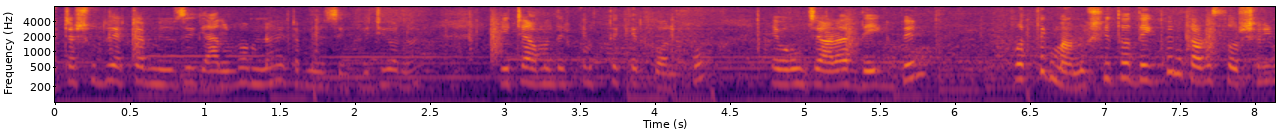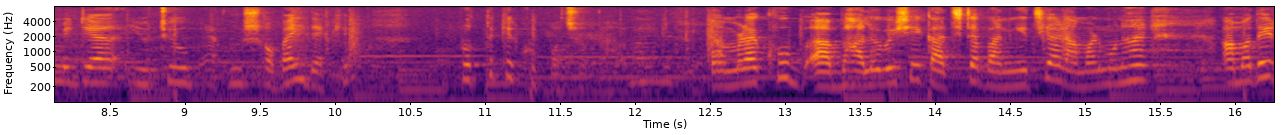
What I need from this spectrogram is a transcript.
এটা শুধু একটা মিউজিক অ্যালবাম নয়, এটা মিউজিক ভিডিও নয়। এটা আমাদের প্রত্যেকের গল্প। এবং যারা দেখবেন, প্রত্যেক মানুষই তো দেখবেন, কারণ সোশ্যাল মিডিয়া ইউটিউব এখন সবাই দেখে। প্রত্যেকের খুব পছন্দ। হবে আমরা খুব ভালোবেসে কাজটা বানিয়েছি আর আমার মনে হয় আমাদের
